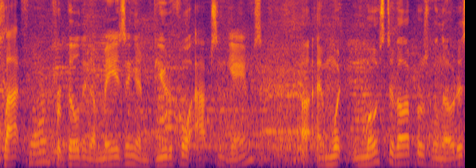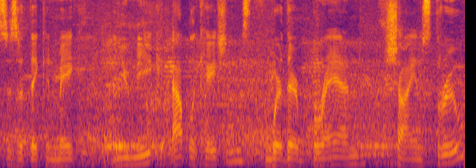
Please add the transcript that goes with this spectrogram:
platform for building amazing and beautiful apps and games. Uh, and what most developers will notice is that they can make unique applications where their brand shines through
